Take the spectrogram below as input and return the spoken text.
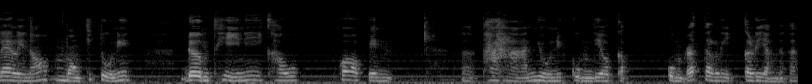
แรกๆเลยเนาะหมองชิดตูนี่ เดิมทีนี่เขาก็เป็นทหารอยู่ในกลุ่มเดียวกับกลุ่มรัตตริกะเหรี่ยงนะคะ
